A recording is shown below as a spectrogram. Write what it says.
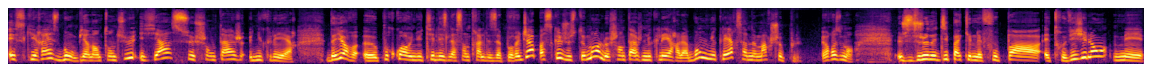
Et ce qui reste, bon, bien entendu, il y a ce chantage nucléaire. D'ailleurs, euh, pourquoi on utilise la centrale des Zaporizhzhia Parce que justement, le chantage nucléaire à la bombe nucléaire, ça ne marche plus. Heureusement. Je ne dis pas qu'il ne faut pas être vigilant, mais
